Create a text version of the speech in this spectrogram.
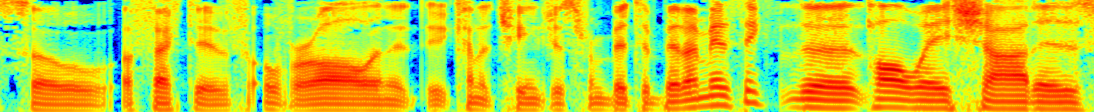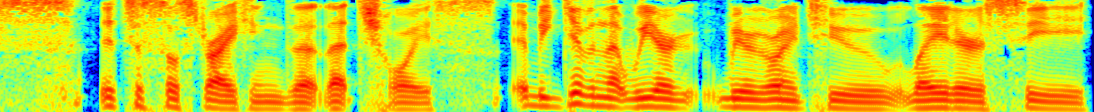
so effective overall, and it, it kind of changes from bit to bit. I mean, I think the hallway shot is it's just so striking that that choice. I mean, given that we are we are going to later see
